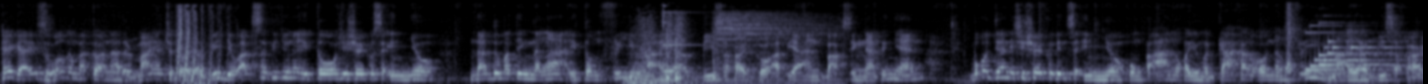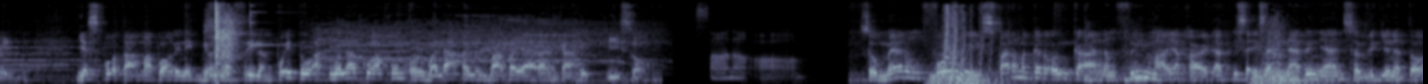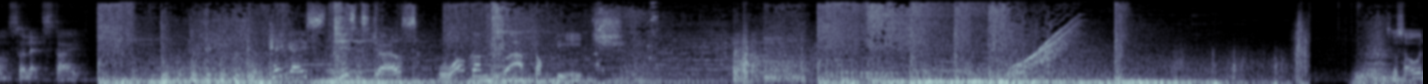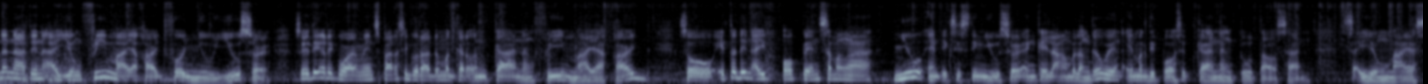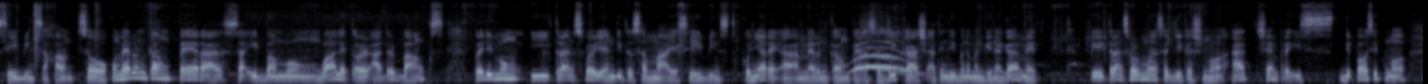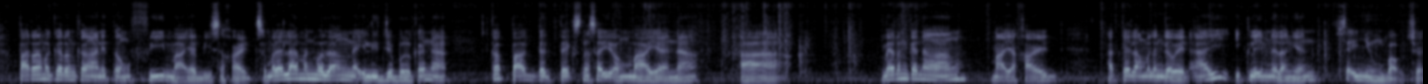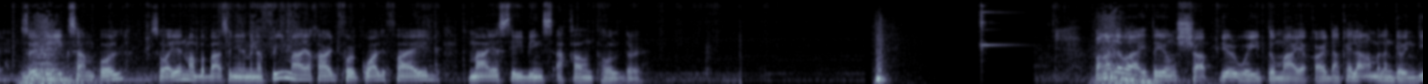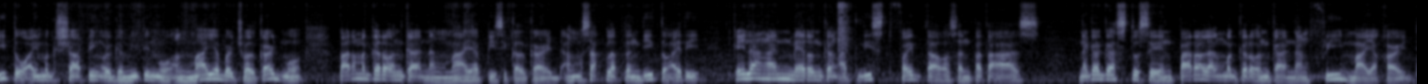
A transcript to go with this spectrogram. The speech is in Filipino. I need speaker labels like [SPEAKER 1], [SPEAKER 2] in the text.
[SPEAKER 1] Hey guys! Welcome back to another Mayan tutorial video at sa video na ito, share ko sa inyo na dumating na nga itong free Maya Visa card ko at i-unboxing natin yan. Bukod dyan, isi-share ko din sa inyo kung paano kayo magkakaroon ng free Maya Visa card. Yes po, tama po ang rinig nyo na free lang po ito at wala po akong or wala kayong babayaran kahit piso.
[SPEAKER 2] Sana all.
[SPEAKER 1] So, merong 4 ways para magkaroon ka ng free Maya card at isa-isahin natin yan sa video na to. So, let's start.
[SPEAKER 3] Hey guys, this is Giles. Welcome to App Talk PH.
[SPEAKER 1] So sa una natin ay yung free Maya card for new user. So ito yung requirements para sigurado magkaroon ka ng free Maya card. So ito din ay open sa mga new and existing user. Ang kailangan mo lang gawin ay mag-deposit ka ng 2,000 sa iyong Maya savings account. So kung meron kang pera sa iba mong wallet or other banks, pwede mong i-transfer yan dito sa Maya savings. Kunyari, uh, meron kang pera sa GCash at hindi mo naman ginagamit, i-transfer mo na sa GCash mo at syempre is deposit mo para magkaroon ka nga nitong free Maya Visa card. So malalaman mo lang na eligible ka na kapag nag-text na sa iyo ang Maya na uh, meron ka nang Maya card at kailangan mo lang gawin ay i-claim na lang yan sa inyong voucher. So ito yung example. So ayan, mababasa niyo naman na free Maya card for qualified Maya savings account holder. Pangalawa, ito yung shop your way to Maya card. Ang kailangan mo lang gawin dito ay mag-shopping or gamitin mo ang Maya virtual card mo para magkaroon ka ng Maya physical card. Ang masaklap lang dito ay kailangan meron kang at least 5,000 pataas na gagastusin para lang magkaroon ka ng free Maya card.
